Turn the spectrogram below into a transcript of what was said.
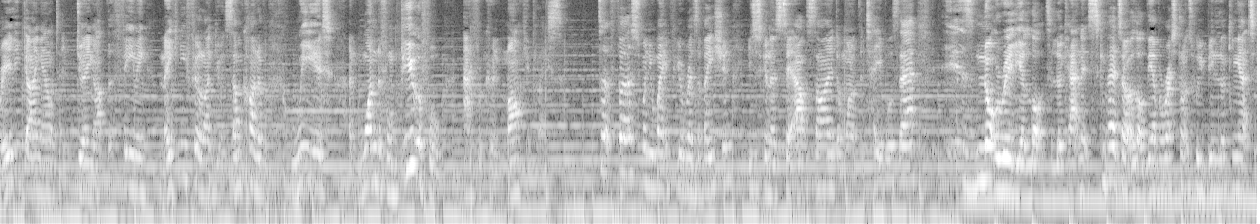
really going out and doing up the theming, making you feel like you're in some kind of weird and wonderful and beautiful African marketplace. So at first, when you're waiting for your reservation, you're just going to sit outside on one of the tables there. It's not really a lot to look at, and it's compared to a lot of the other restaurants we've been looking at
